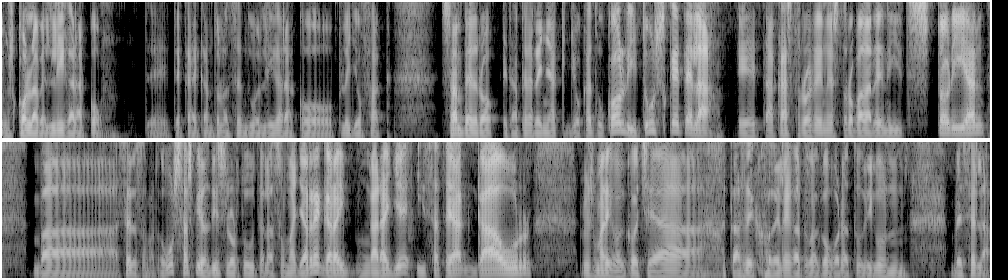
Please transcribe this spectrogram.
Eusko Label ligarako e, TKE antolatzen duen ligarako playoffak San Pedro eta Pedreñak jokatuko lituzketela eta Castroren estropadaren historian ba zer esan dugu zazpi aldiz lortu dutela Zumaiarrek garai garaie izatea gaur Luis Mari Goikoetxea taldeko delegatuak gogoratu digun bezala.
